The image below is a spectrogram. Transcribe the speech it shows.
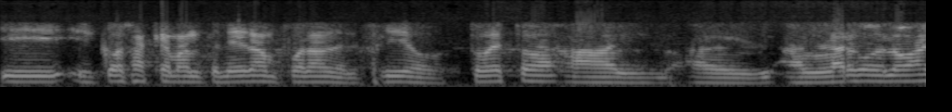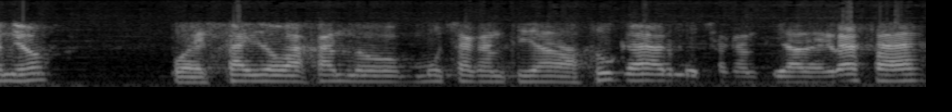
y, y cosas que mantenieran fuera del frío. Todo esto al- al- a lo largo de los años pues ha ido bajando mucha cantidad de azúcar, mucha cantidad de grasas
